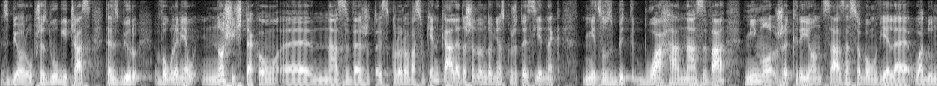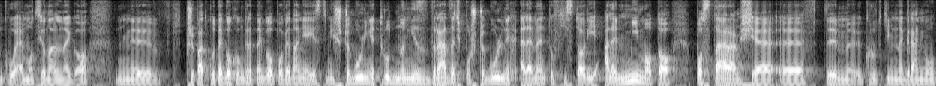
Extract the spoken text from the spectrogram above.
zbioru. Przez długi czas ten zbiór w ogóle miał nosić taką e, nazwę, że to jest kolorowa sukienka, ale doszedłem do wniosku, że to jest jednak nieco zbyt błaha nazwa, mimo że kryjąca za sobą wiele ładunku emocjonalnego. W przypadku tego konkretnego opowiadania jest mi szczególnie trudno nie zdradzać poszczególnych elementów historii, ale mimo to postaram się e, w tym krótkim nagraniu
